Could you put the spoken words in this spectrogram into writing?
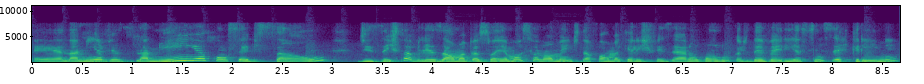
É, na, minha, na minha concepção, desestabilizar uma pessoa emocionalmente da forma que eles fizeram com o Lucas deveria sim ser crime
